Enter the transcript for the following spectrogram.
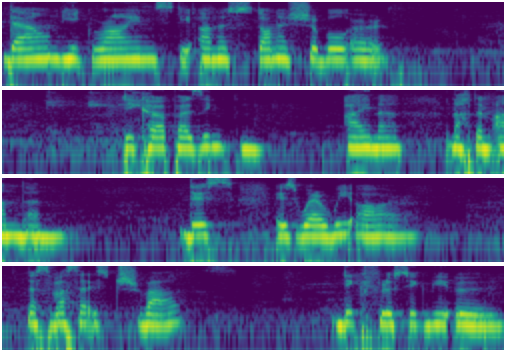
Down he grinds the unastonishable earth. Die Körper sinken, einer nach dem anderen. This is where we are. Das Wasser ist schwarz, dickflüssig wie Öl.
